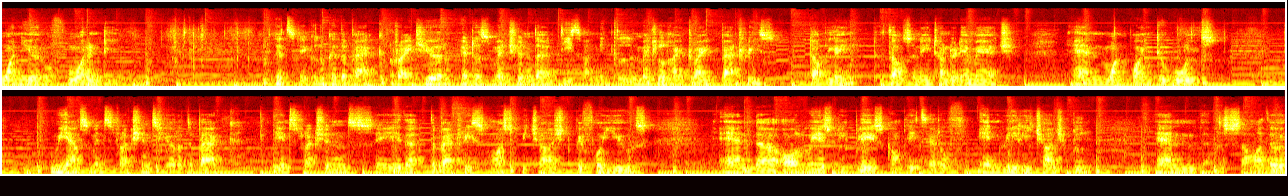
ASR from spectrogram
one year of warranty. Let's take a look at the back. Right here it is mentioned that these are nickel metal hydride batteries AA 2800 mAh and 1.2 volts. We have some instructions here at the back. The instructions say that the batteries must be charged before use and uh, always replace complete set of Envie rechargeable and some other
